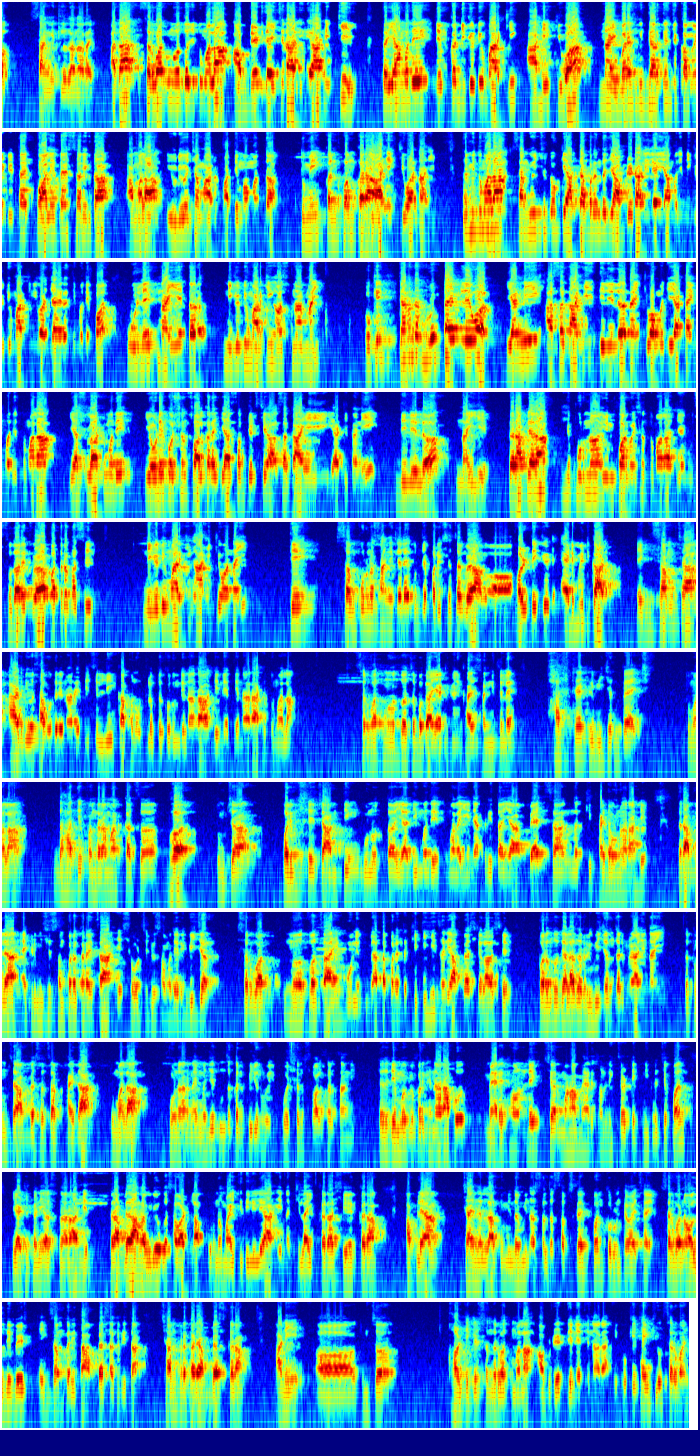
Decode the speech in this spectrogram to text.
सांगितलं जाणार आहे. आता सर्वात महत्वाची तुम्हाला अपडेट द्यायची राहिलेली आहे की तर यामध्ये नेमकं निगेटिव्ह मार्किंग आहे किंवा नाही? बऱ्याच विद्यार्थ्यांचे कमेंट येत आहेत कॉल येत आहेत. सर एकदा आम्हाला व्हिडिओच्या माध्यमामधनं तुम्ही कन्फर्म करा आहे किंवा नाही. तर मी तुम्हाला सांगू इच्छितो की आतापर्यंत जे अपडेट आलेले आहे यामध्ये निगेटिव्ह मार्किंग किंवा जाहिरातीमध्ये पण उल्लेख नाहीये तर निगेटिव्ह मार्किंग असणार नाही. ओके त्यानंतर ग्रुप टाईप लेवल यांनी असं काही दिलेलं नाही किंवा म्हणजे या टाइममध्ये तुम्हाला या स्लॉटमध्ये एवढे क्वेश्चन सॉल्व्ह करायचे या सब्जेक्टचे असं काही या ठिकाणी दिलेलं नाहीये. तर आपल्याला हे पूर्ण इन्फॉर्मेशन तुम्हाला जे सुधारित वेळापत्रक असेल निगेटिव्ह मार्किंग आहे किंवा नाही ते संपूर्ण सांगितलेलं आहे. तुमच्या परीक्षेचं वेळा हॉल तिकीट ऍडमिट कार्ड एक्झामच्या आठ दिवस अगोदर येणार आहे. त्याची लिंक आपण उपलब्ध करून देणार आहोत देण्यात येणार आहे तुम्हाला. सर्वात महत्वाचं बघा या ठिकाणी काय सांगितलेलं आहे. फास्ट ट्रॅक रिव्हिजन बॅच तुम्हाला दहा ते पंधरा मार्काचं भर तुमच्या परीक्षेच्या अंतिम गुणवत्ता यादीमध्ये तुम्हाला येण्याकरिता या बॅचचा नक्की फायदा होणार आहे. तर आपल्या अकॅडमीशी संपर्क करायचा आहे. शेवटच्या दिवसामध्ये रिव्हिजन सर्वात महत्वाचं आहे. होणे तुम्ही आतापर्यंत कितीही जरी अभ्यास केला असेल परंतु त्याला जर रिव्हिजन जर मिळाली नाही तर तुमच्या अभ्यासाचा फायदा तुम्हाला होणार नाही. म्हणजे तुमचं कन्फ्युजन होईल क्वेश्चन सॉल्व्ह करताना. तर डेमो पेपर घेणार आहोत. मॅरेथॉन लेक्चर महा मॅरेथॉन लेक्चर टेक्निकलचे पण या ठिकाणी असणार आहेत. तर आपल्याला हा व्हिडिओ कसा वाटला? पूर्ण माहिती दिलेली आहे. नक्की लाईक करा शेअर करा. आपल्या चॅनलला तुम्ही नवीन असाल तर सबस्क्राईब पण करून ठेवायचं आहे. सर्वांना ऑल दी बेस्ट एक्झाम करिता अभ्यासाकरिता छान प्रकारे अभ्यास करा. आणि तुमचं हॉल तिकीट संदर्भात तुम्हाला अपडेट देण्यात येणार आहे. ओके थँक्यू सर्वांना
